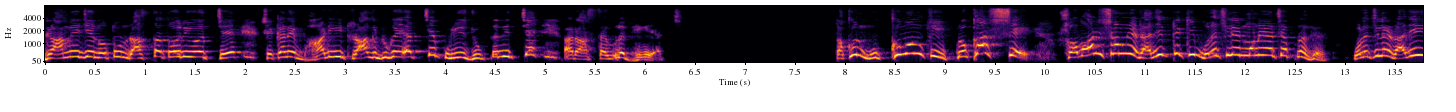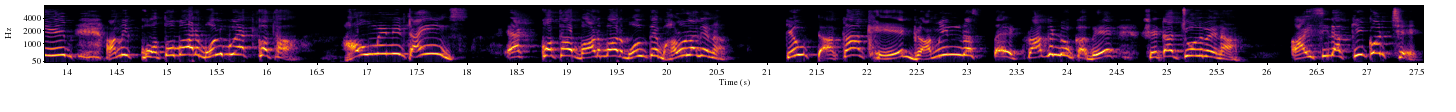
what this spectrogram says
গ্রামে যে নতুন রাস্তা তৈরি হচ্ছে, সেখানে ভারী ট্রাক ঢুকে যাচ্ছে, পুলিশ ঢুকতে দিচ্ছে আর রাস্তাগুলো ভেঙে যাচ্ছে। তখন মুখ্যমন্ত্রী প্রকাশ্যে সবার সামনে রাজীবকে কি বলেছিলেন মনে আছে আপনাদের? বলেছিলেন, রাজীব, আমি কতবার বলব এক কথা? হাউ মেনি টাইমস এক কথা বারবার বলতে ভালো লাগে না? কেউ টাকা খেয়ে গ্রামীণ রাস্তায় ট্রাক ঢোকাবে, সেটা চলবে না। আইসিরা কি করছে?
